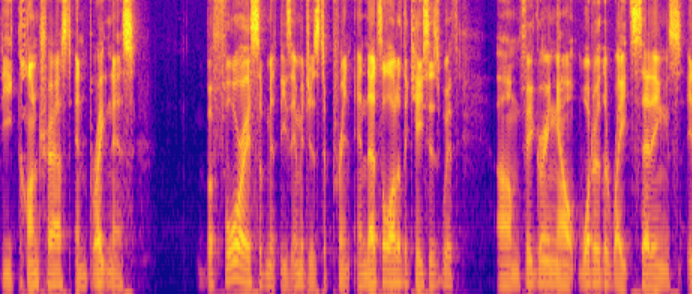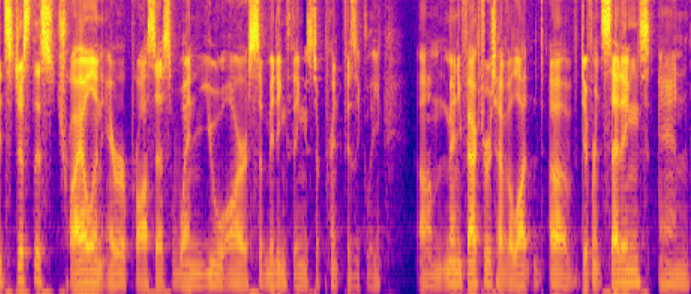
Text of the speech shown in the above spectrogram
the contrast and brightness before I submit these images to print. And that's a lot of the cases with um, figuring out what are the right settings. It's just this trial and error process when you are submitting things to print physically. Um, manufacturers have a lot of different settings, and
